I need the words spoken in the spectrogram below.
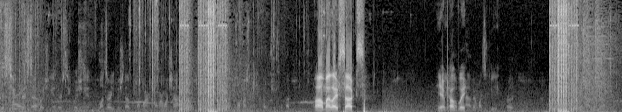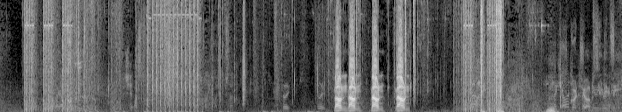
There's two. There's two pushing it. There's two pushing it. One's already pushed up. One more. One more. One shot. One more's gonna cut push for five. Oh, my life sucks. Yeah, probably. Have it. One's in B. Or... My god. Shit, last 100%. Silly. Silly. Mountain, mountain, mountain, mountain. I challenged him Good 'cause job, I knew you were gonna CDT. get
